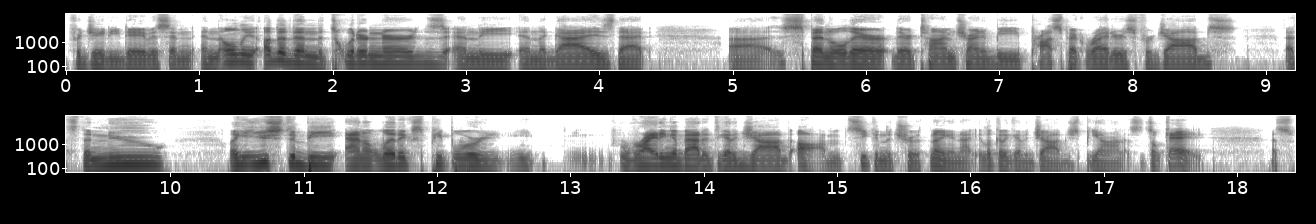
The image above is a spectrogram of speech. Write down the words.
for JD Davis and and only other than the Twitter nerds and the and the guys that uh, spend all their their time trying to be prospect writers for jobs. That's the new like it used to be analytics people were writing about it to get a job. Oh, I'm seeking the truth. No, you're not. You're looking to get a job. Just be honest. It's okay. That's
